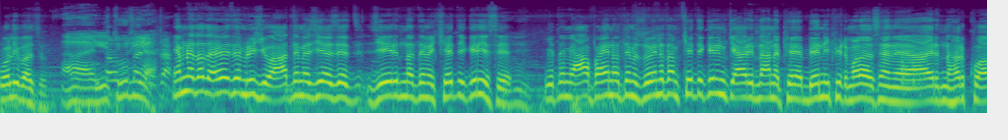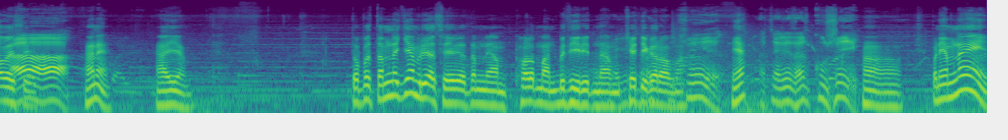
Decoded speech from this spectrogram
ઓલી બાજુ. હા એમને દાદા હવે તમે રીજો આ તમે જે જે- રીતના તમે ખેતી કરી છે એ તમે આ ભાઈનો તમે જોઈને તમે ખેતી કરીને કે આ રીતના આને બેનિફિટ મળે છે ને આ રીતના હરખું આવે છે. હા હા. હા ને? હા એમ. તો પછી તમને કેમ રહે છે તમને આમ ફળમાં બધી રીતના આમ ખેતી કરવામાં? હે? અત્યારે હરખું છે. હા હા. પણ એમ નહીં.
